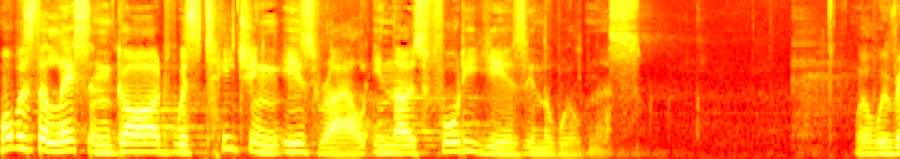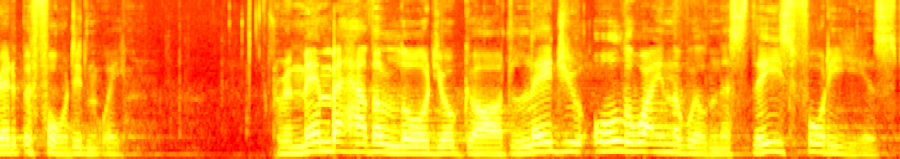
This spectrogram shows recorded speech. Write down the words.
What was the lesson God was teaching Israel in those 40 years in the wilderness? Well, we read it before, didn't we? Remember how the Lord your God led you all the way in the wilderness these 40 years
